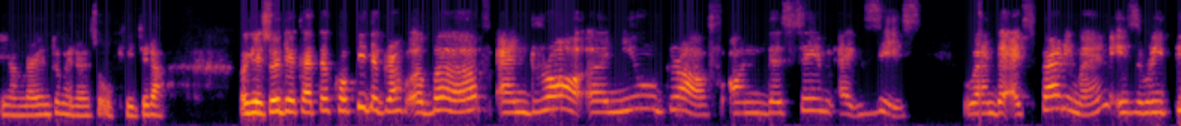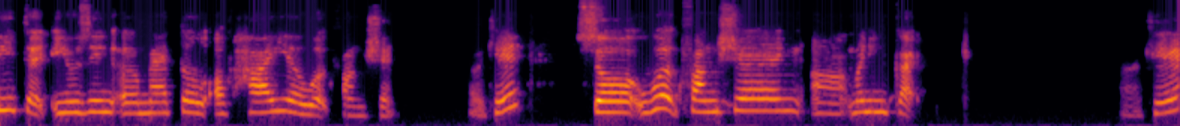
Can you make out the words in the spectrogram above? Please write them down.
yang lain tu memang rasa okay je dah. Okay, so dia kata copy the graph above and draw a new graph on the same axis when the experiment is repeated using a method of higher work function. Okay, so work function uh, meningkat. Okay.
